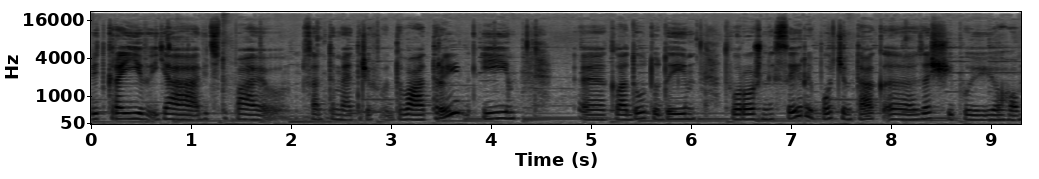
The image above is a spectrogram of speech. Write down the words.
Від країв я відступаю сантиметрів 2-3 і кладу туди творожний сир, і потім так е, защіпую його.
